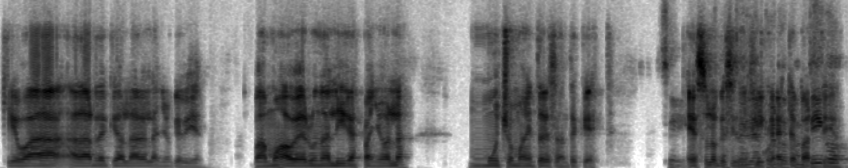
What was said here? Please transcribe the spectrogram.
que va a dar de qué hablar el año que viene. Vamos a ver una liga española mucho más interesante que este. Sí, Eso es lo que significa este partido.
